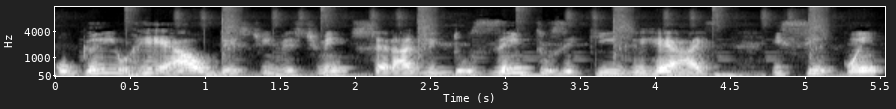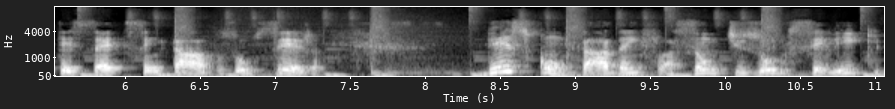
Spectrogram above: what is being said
o ganho real deste investimento será de R$ 215,57, ou seja, descontada a inflação, o Tesouro Selic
